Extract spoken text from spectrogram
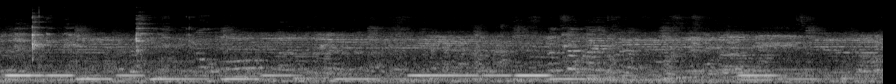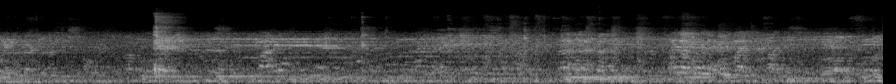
naku. May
